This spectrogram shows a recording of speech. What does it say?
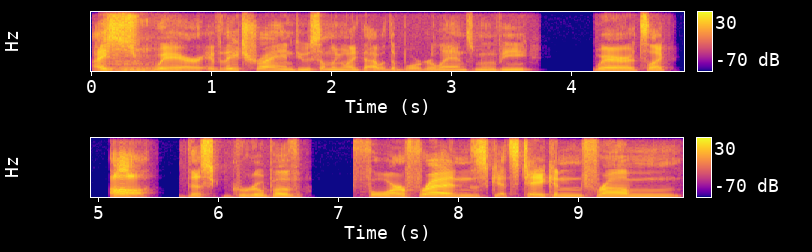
I mm-hmm. swear, if they try and do something like that with the Borderlands movie, where it's like, oh, this group of four friends gets taken from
